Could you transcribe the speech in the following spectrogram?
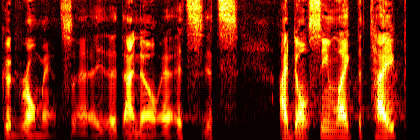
good romance. Uh, I know it's, it's, I don't seem like the type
